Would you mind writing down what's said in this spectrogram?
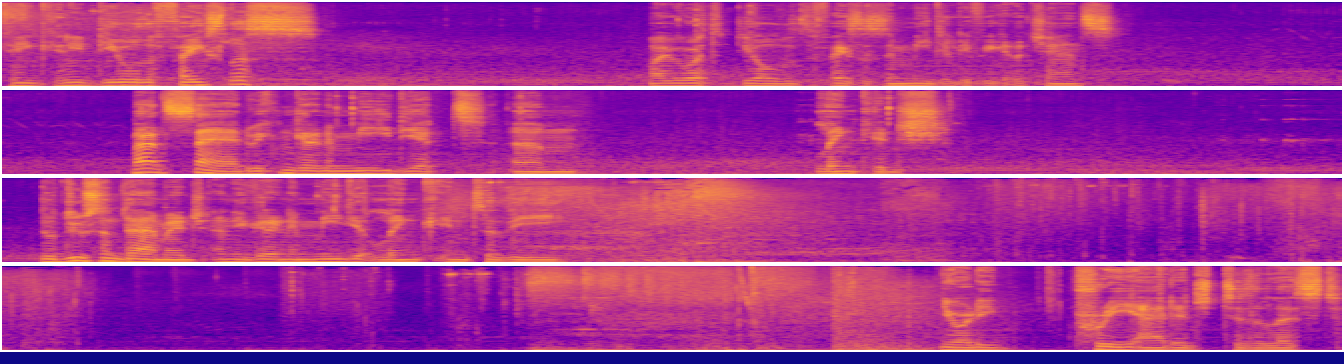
Can you, can you deal with the Faceless? Might be worth to deal with the Faceless immediately if you get a chance. That said, we can get an immediate um, linkage You'll do some damage, and you get an immediate link into the... You already pre-added to the list.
